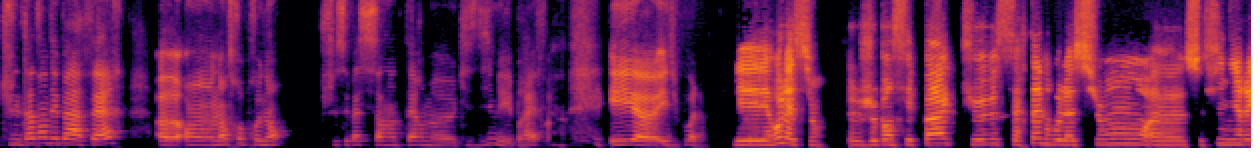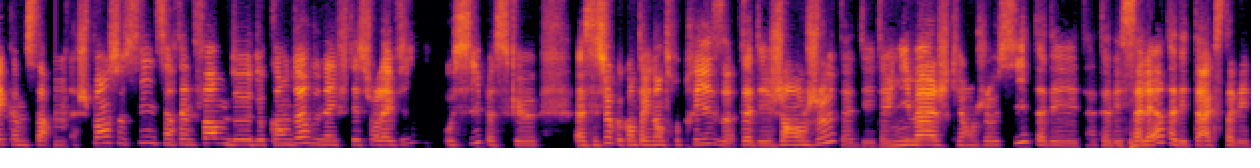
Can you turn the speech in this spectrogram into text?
tu ne t'attendais pas à faire en entreprenant je ne sais pas si c'est un terme euh, qui se dit, mais bref. Et, euh, et du coup, voilà. Les, relations. Je ne pensais pas que certaines relations euh, se finiraient comme ça. Je pense aussi une certaine forme de, de candeur, de naïveté sur la vie aussi, parce que c'est sûr que quand tu as une entreprise, tu as des gens en jeu, tu as, as, une image qui est en jeu aussi, tu as, as, des salaires, tu as des taxes, as des...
